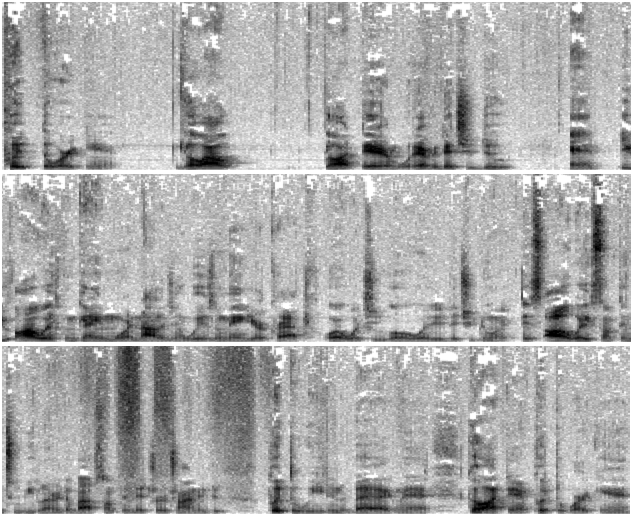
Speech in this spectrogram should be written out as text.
Put the work in. Go out, go out there, whatever that you do, and you always can gain more knowledge and wisdom in your craft or what you or what it is that you're doing. It's always something to be learned about something that you're trying to do. Put the weed in the bag, man. Go out there and put the work in.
